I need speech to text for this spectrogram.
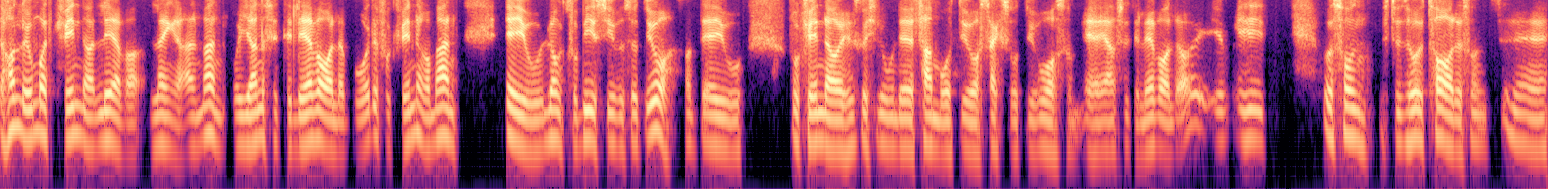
Det handler jo om at kvinner lever lenger enn menn. Og gjennomsnittlig levealder både for kvinner og menn er jo langt forbi 77 år. Sant? Det er jo for kvinner jeg husker ikke om det er 85 år, 86 år som er gjennomsnittlig levealder. I, i, og sånn, Hvis du tar det sånn eh,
